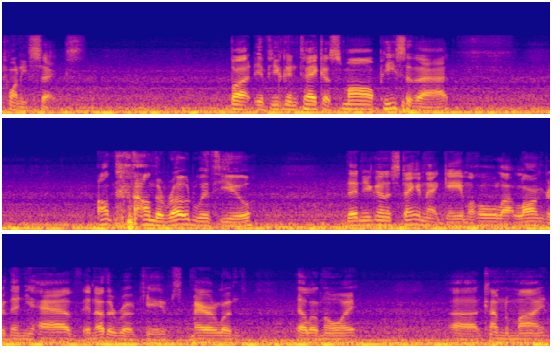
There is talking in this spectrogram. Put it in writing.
26. But if you can take a small piece of that on on the road with you, then you're going to stay in that game a whole lot longer than you have in other road games. Maryland, Illinois, uh, come to mind.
